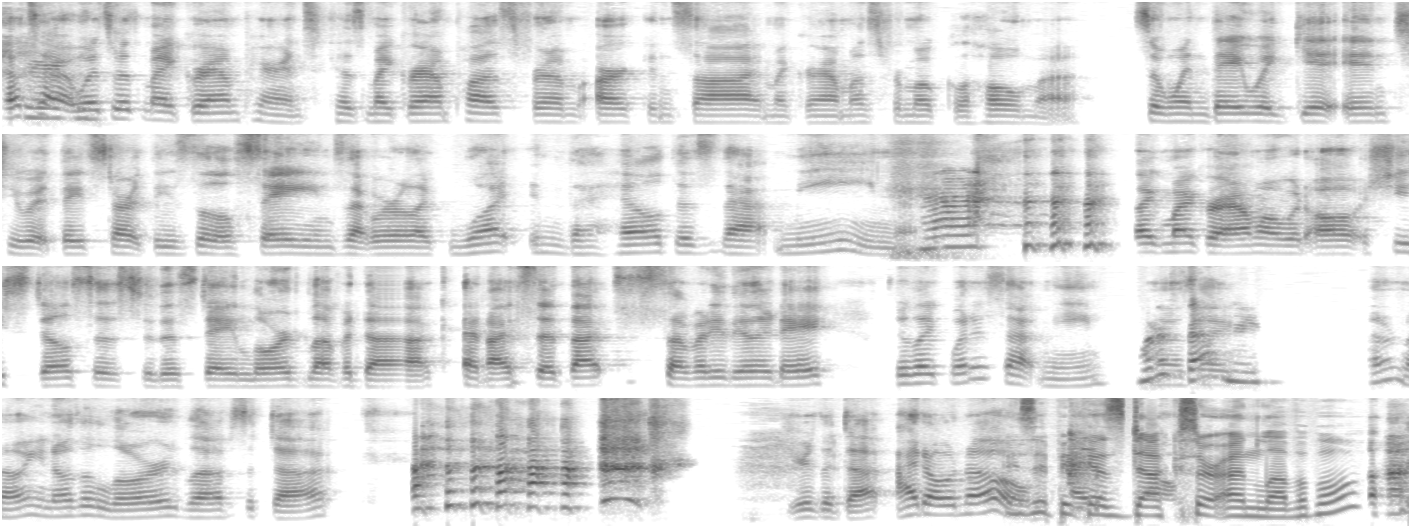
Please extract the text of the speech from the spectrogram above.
That's how it was with my grandparents because my grandpa's from Arkansas and my grandma's from Oklahoma. So when they would get into it, they'd start these little sayings that were like, "What in the hell does that mean?" like my grandma would all she still says to this day lord love a duck and i said that to somebody the other day they're like what does that mean what I does that like, mean? i don't know you know the lord loves a duck you're the duck i don't know Is it because ducks are unlovable?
